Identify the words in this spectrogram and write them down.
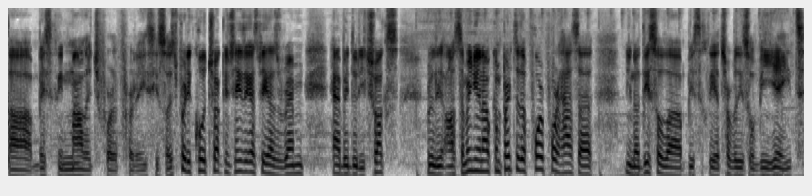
uh, basically mileage for for the AC so it's pretty cool truck and Chase Gatsby has Ram heavy duty trucks really awesome. And you know compared to the Ford Ford has a you know diesel uh, basically a turbo diesel V8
